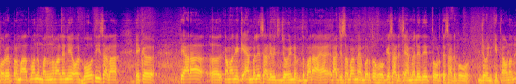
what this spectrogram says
ਔਰ ਪਰਮਾਤਮਾ ਨੂੰ ਮੰਨਣ ਵਾਲੇ ਨੇ ਔਰ ਬਹੁਤ ਹੀ ਸਾਡਾ ਇੱਕ ਪਿਆਰਾ ਕਹਾਂਗੇ ਕਿ ਐਮਐਲਏ ਸਾਡੇ ਵਿੱਚ ਜੁਆਇਨ ਦੁਬਾਰਾ ਆਇਆ। ਰਾਜ ਸਭਾ ਮੈਂਬਰ ਤੋਂ ਹੋ ਕੇ ਸਾਡੇ ਚ ਐਮਐਲਏ ਦੇ ਤੌਰ ਤੇ ਸਾਡੇ ਕੋਲ ਜੁਆਇਨ ਕੀਤਾ ਉਹਨਾਂ ਨੇ।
